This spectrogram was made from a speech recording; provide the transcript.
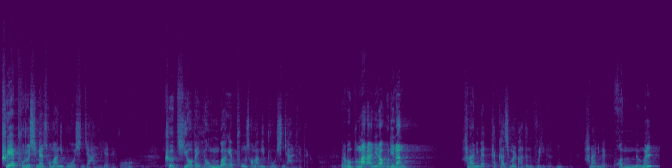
그의 부르심의 소망이 무엇인지 알게 되고 그 기업의 영광의 풍성함이 무엇인지 알게 돼요. 여러분뿐만 아니라 우리는 하나님의 택하심을 받은 우리는 하나님의 권능을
